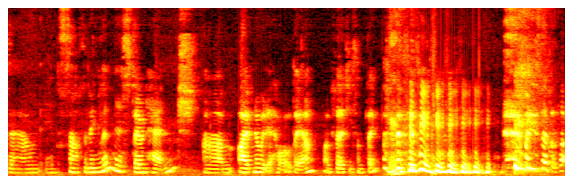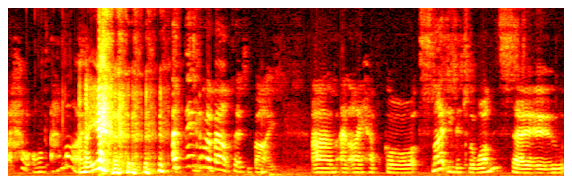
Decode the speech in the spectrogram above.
down in the south of England near Stonehenge. Um, I have no idea how old I am. I'm thirty something. when you said that, like, how old am I? Ah, yeah. I think I'm about 35. Um, and I have got slightly littler ones. So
